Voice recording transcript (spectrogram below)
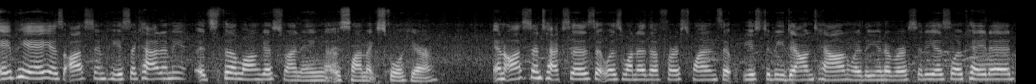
APA is Austin Peace Academy. It's the longest running Islamic school here. In Austin, Texas, it was one of the first ones that used to be downtown where the university is located.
